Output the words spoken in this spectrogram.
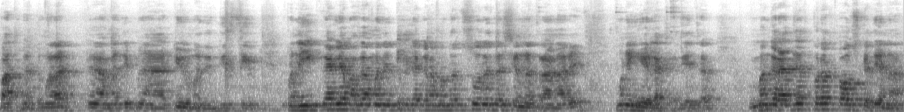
बातम्या तुम्हाला म्हणजे टी व्हीमध्ये दिसतील. पण इकडल्या भागामध्ये तुमच्याकडे मधून सूर्यदर्शनच राहणार आहे म्हणून हे लक्षात घ्यायचं. मग राज्यात परत पाऊस कधी येणार?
